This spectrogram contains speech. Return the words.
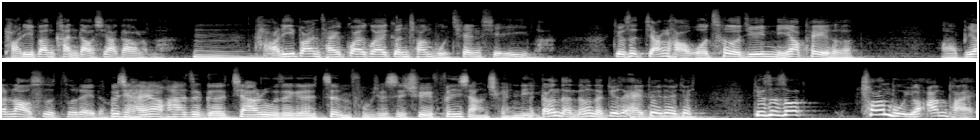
塔利班看到吓到了嘛？嗯，塔利班才乖乖跟川普签协议嘛，就是讲好我撤军，你要配合，啊，不要闹事之类的。而且还要他这个加入这个政府，就是去分享权力等等等等，就是哎，对对对，就是说川普有安排，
